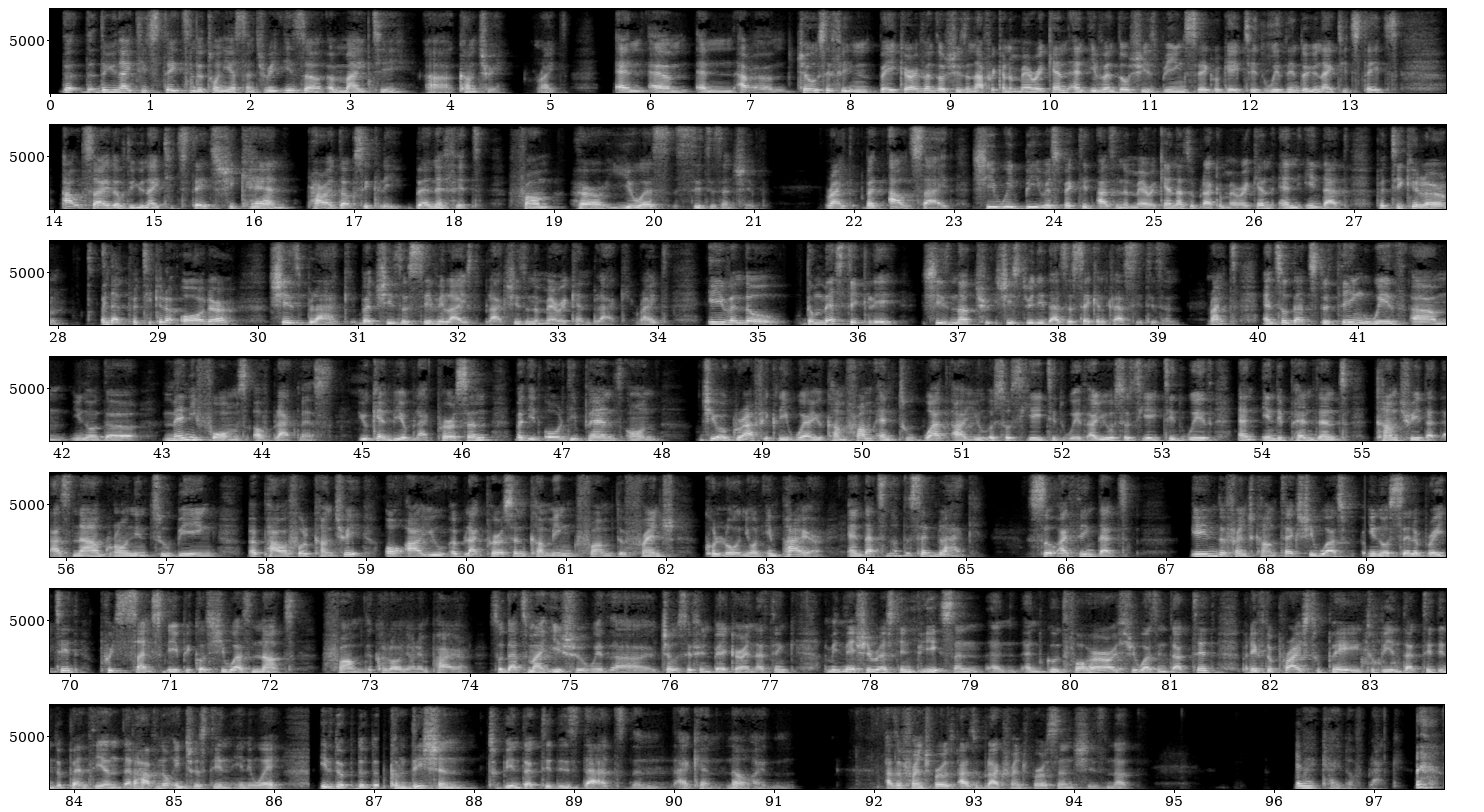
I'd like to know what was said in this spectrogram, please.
The, the, the United States in the 20th century is a, a mighty uh, country, right? And um, and um, Josephine Baker, even though she's an African American, and even though she's being segregated within the United States, outside of the United States, she can paradoxically benefit from her U.S. citizenship, right? But outside, she will be respected as an American, as a Black American, and in that particular in that particular order, she's black, but she's a civilized black. She's an American black, right? Even though domestically, she's not, she's treated as a second class citizen, right? And so that's the thing with, um, you know, the many forms of blackness. You can be a black person, but it all depends on geographically where you come from and to what are you associated with. Are you associated with an independent country that has now grown into being a powerful country? Or are you a black person coming from the french colonial empire? And that's not the same black. So i think that in the french context she was you know celebrated precisely because she was not from the colonial empire so that's my issue with uh, Josephine Baker, and I think, I mean, may she rest in peace, and, and, and good for her if she was inducted. But if the price to pay to be inducted in the pantheon that I have no interest in anyway, if the, the, the condition to be inducted is that, then I can no. I as a French person, as a black French person, she's not and, my kind of black.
